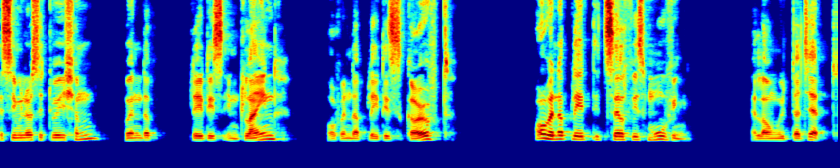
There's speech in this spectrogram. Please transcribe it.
a similar situation when the plate is inclined or when the plate is curved or when the plate itself is moving along with the jet.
